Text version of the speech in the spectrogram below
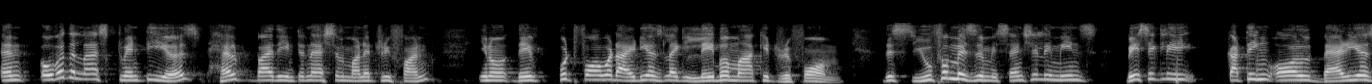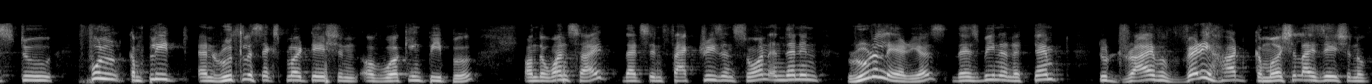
And over the last 20 years helped by the international monetary fund you know they've put forward ideas like labor market reform. This euphemism essentially means basically cutting all barriers to full, complete, and ruthless exploitation of working people on the one side, that's in factories and so on. And then in rural areas, there's been an attempt to drive a very hard commercialization of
